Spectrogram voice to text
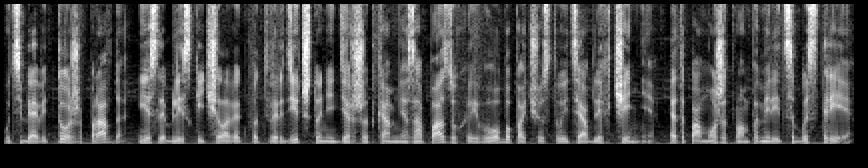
У тебя ведь тоже, правда? Если близкий человек подтвердит, что не держит камня за пазухой, вы оба почувствуете облегчение. Это поможет вам помириться быстрее.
